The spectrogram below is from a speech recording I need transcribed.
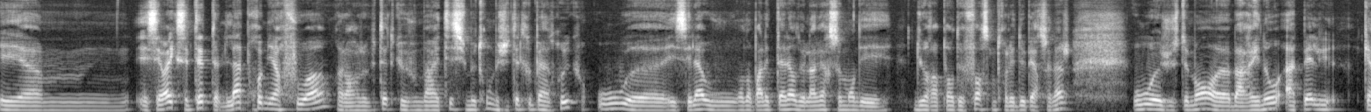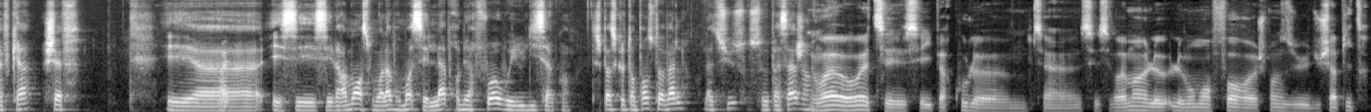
Et, euh, et c'est vrai que c'est peut-être la première fois, alors peut-être que vous m'arrêtez si je me trompe, mais je vais peut-être louper un truc, où, euh, et c'est là où on en parlait tout à l'heure de l'inversement des, du rapport de force entre les deux personnages, où justement bah, Reno appelle Kafka chef. Et, et c'est vraiment à ce moment-là, pour moi, c'est la première fois où il lui dit ça. Quoi. Je sais pas ce que t'en penses, toi, Val, là-dessus, sur ce passage. Ouais, ouais, ouais c'est hyper cool. Euh, c'est vraiment le, le, moment fort, euh, je pense, du, du chapitre.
